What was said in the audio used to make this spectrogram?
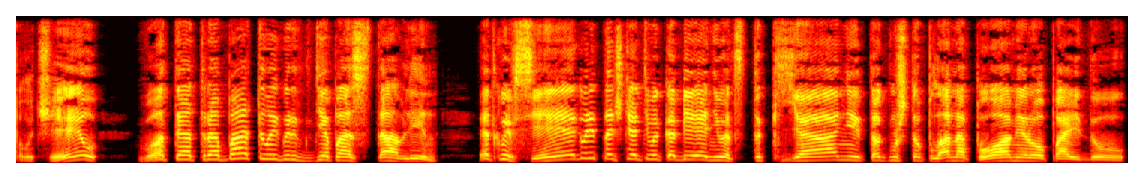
Получил. Вот и отрабатывай, говорит, где поставлен. Это вы все, говорит, начнете выкобениваться, так я не только что плана по миру пойду.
